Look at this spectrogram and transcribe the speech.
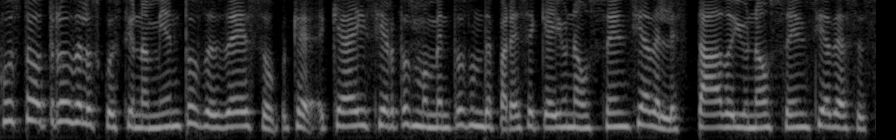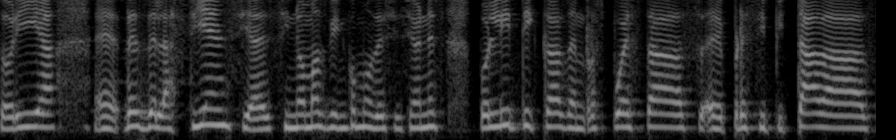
Justo otros de los cuestionamientos desde eso, que, hay ciertos momentos donde parece que hay una ausencia del Estado y una ausencia de asesoría eh, desde la ciencia, sino más bien como decisiones políticas en respuestas eh, precipitadas,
